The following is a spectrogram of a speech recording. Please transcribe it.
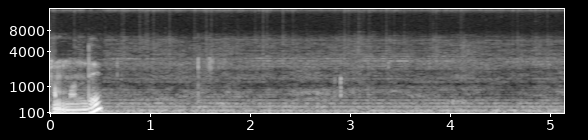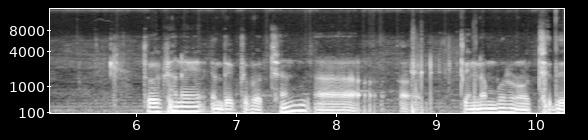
সম্বন্ধে তো এখানে দেখতে পাচ্ছেন তিন নম্বর অনুচ্ছেদে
